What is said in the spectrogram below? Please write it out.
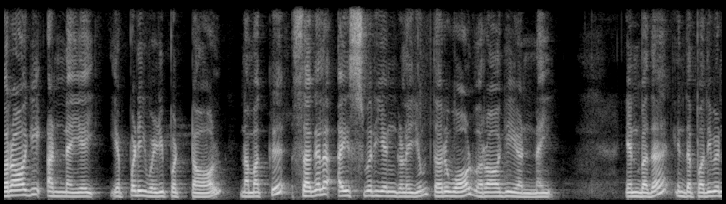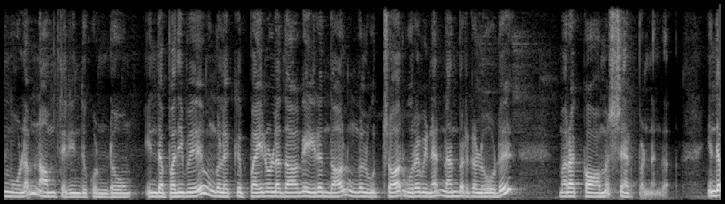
வராகி அன்னையை எப்படி வழிபட்டால் நமக்கு சகல ஐஸ்வர்யங்களையும் தருவாள் வராகி அன்னை என்பதை இந்த பதிவின் மூலம் நாம் தெரிந்து கொண்டோம். இந்த பதிவு உங்களுக்கு பயனுள்ளதாக இருந்தால் உங்கள் உற்றார் உறவினர் நண்பர்களோடு மறக்காமல் ஷேர் பண்ணுங்கள் இந்த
